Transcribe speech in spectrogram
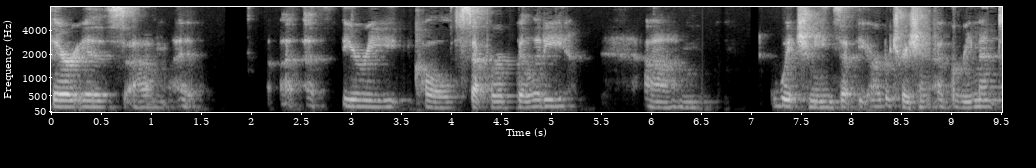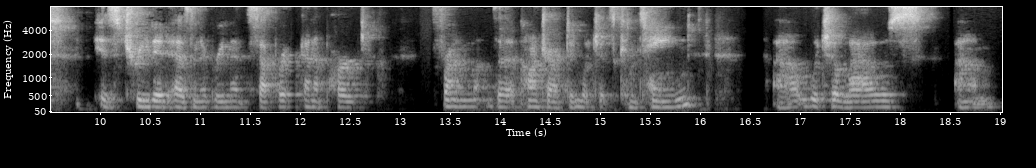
There is um, a, a, theory called separability, um, which means that the arbitration agreement is treated as an agreement separate and apart from the contract in which it's contained, uh, which allows um,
